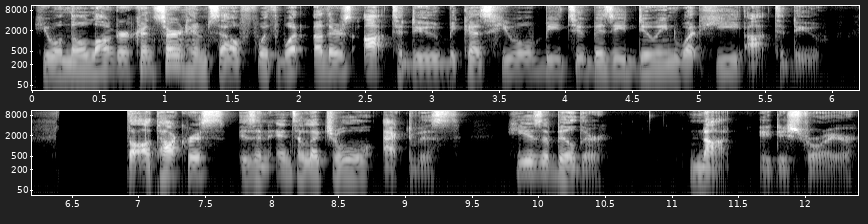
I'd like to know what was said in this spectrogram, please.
He will no longer concern himself with what others ought to do because he will be too busy doing what he ought to do. The autocrat is an intellectual activist. He is a builder, not a destroyer.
